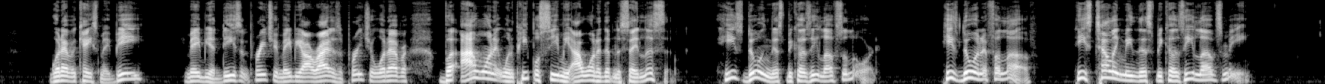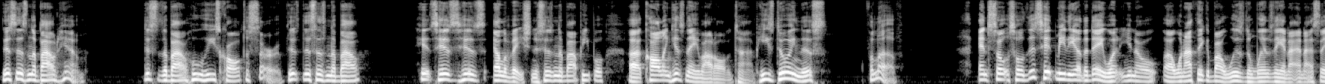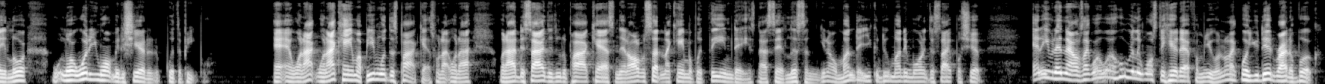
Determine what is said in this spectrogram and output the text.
whatever case may be. He may be a decent preacher, maybe all right as a preacher, whatever. But I wanted, when people see me, I wanted them to say, listen, He's doing this because he loves the Lord. He's doing it for love. He's telling me this because he loves me. This isn't about him. This is about who he's called to serve. This this isn't about his his his elevation. This isn't about people uh, calling his name out all the time. He's doing this for love. And so so this hit me the other day when you know uh, when I think about Wisdom Wednesday and I, and I say Lord Lord what do you want me to share to, with the people? And, and, when I when I came up, even with this podcast, when I when I when I decided to do the podcast, and then all of a sudden I came up with theme days, and I said, listen, you know, Monday you can do Monday morning discipleship, and even then I was like, well, well, who really wants to hear that from you? And I'm like, well, you did write a book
